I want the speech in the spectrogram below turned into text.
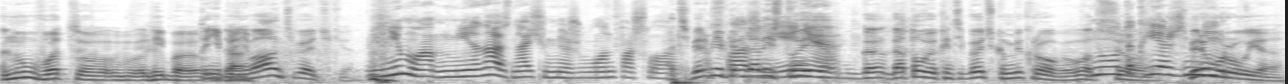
Ну вот, э, либо... Ты не да. принимал антибиотики? Принимал. Мне назначили, мне же вон пошло. А теперь мне передались твои готовые к антибиотикам микробы. Вот ну, все. так я же Теперь не... умру я.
